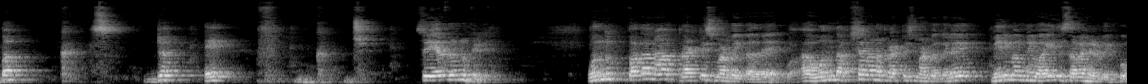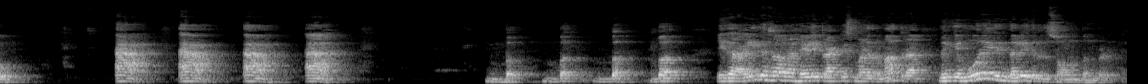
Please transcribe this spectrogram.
ಬಕ್ ಎ ಸೊ ಎರಡನ್ನು ಹೇಳಿ. ಒಂದು ಪದನ ಪ್ರಾಕ್ಟೀಸ್ ಮಾಡ್ಬೇಕಾದ್ರೆ ಒಂದು ಅಕ್ಷರನ ಪ್ರಾಕ್ಟೀಸ್ ಮಾಡ್ಬೇಕಾದ್ರೆ ಮಿನಿಮಮ್ ನೀವು ಐದು ಸಲ ಹೇಳಬೇಕು. ಆ ಆ ಆ ಆ. ಬ ಬ ಬ ಬ. ಇದರ ಐದು ಸಲ ಹೇಳಿ ಪ್ರಾಕ್ಟೀಸ್ ಮಾಡಿದ್ರೆ ಮಾತ್ರ ನಿಮಗೆ ಮೂರೇ ದಿನದಲ್ಲಿ ಇದ್ರದ್ದು ಸೌಂಡ್ ಬಂದ್ಬಿಡುತ್ತೆ.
